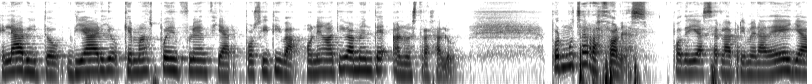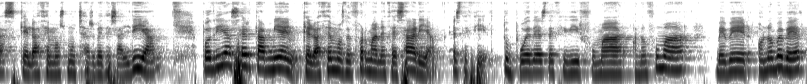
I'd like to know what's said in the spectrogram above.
el hábito diario que más puede influenciar positiva o negativamente a nuestra salud. Por muchas razones. Podría ser la primera de ellas, que lo hacemos muchas veces al día. Podría ser también que lo hacemos de forma necesaria, es decir, tú puedes decidir fumar o no fumar, beber o no beber,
